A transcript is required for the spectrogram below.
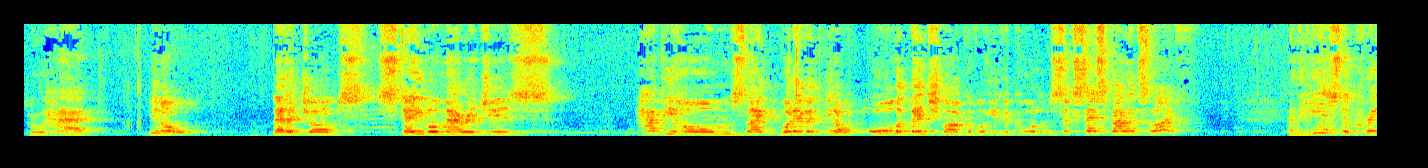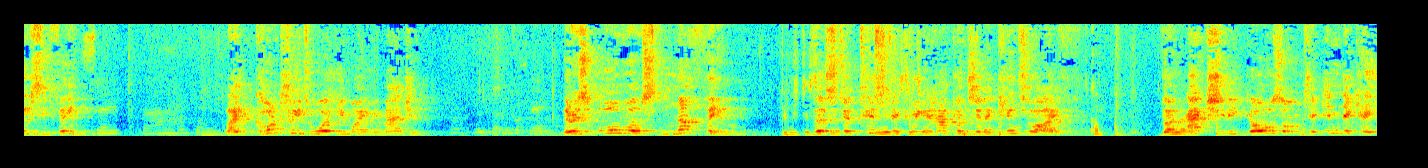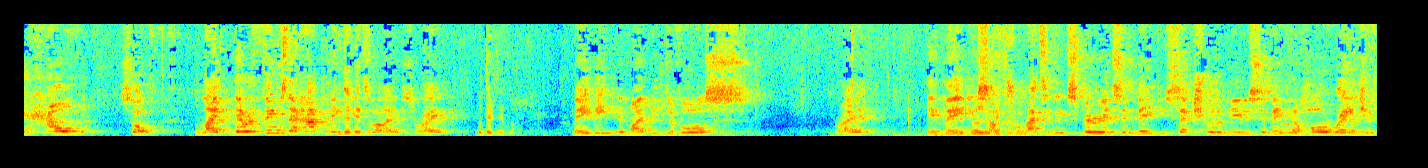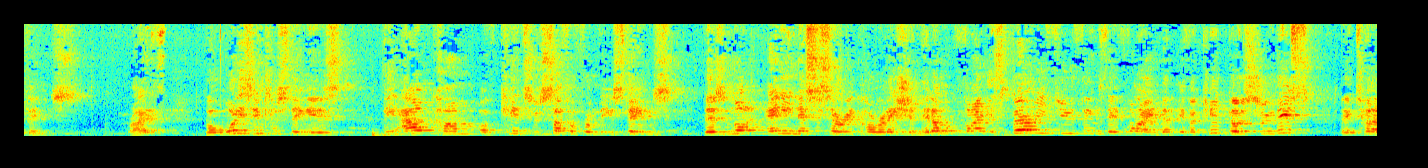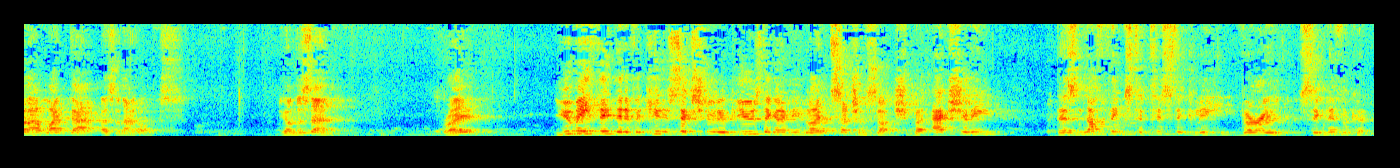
who had, you know, better jobs, stable marriages, happy homes, like whatever, you know, all the benchmark of what you could call success balanced life. And here's the crazy thing. Like, contrary to what you might imagine, there is almost nothing that statistically happens in a kid's life that actually goes on to indicate how. The, so, like, there are things that happen in kids' lives, right? Maybe it might be divorce, right? It may be some traumatic experience, it may be sexual abuse, it may be a whole range of things, right? But what is interesting is the outcome of kids who suffer from these things, there's not any necessary correlation. They don't find, it's very few things they find that if a kid goes through this, they turn out like that as an adult. Do you understand? Right? You may think that if a kid is sexually abused, they're going to be like such and such, but actually, there's nothing statistically very significant,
